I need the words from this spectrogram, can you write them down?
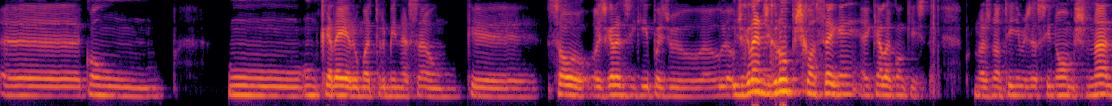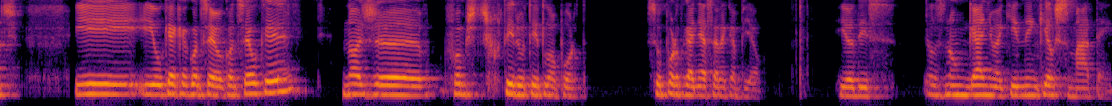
uh, com um, um, querer, uma determinação que só as grandes equipas, os grandes grupos conseguem aquela conquista. Porque nós não tínhamos assim nomes sonantes. E, e o que é que aconteceu? Aconteceu que nós uh, fomos discutir o título ao Porto se o Porto ganhasse era campeão. E eu disse, eles não ganham aqui nem que eles se matem.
